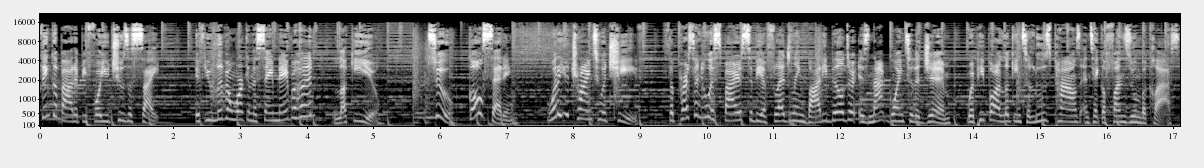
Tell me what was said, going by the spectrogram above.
Think about it before you choose a site. If you live and work in the same neighborhood, lucky you. 2. Goal setting. What are you trying to achieve? The person who aspires to be a fledgling bodybuilder is not going to the gym where people are looking to lose pounds and take a fun Zumba class.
